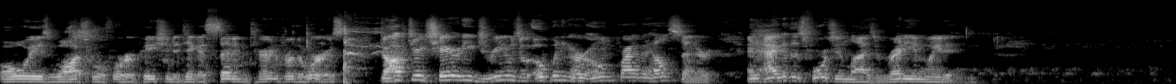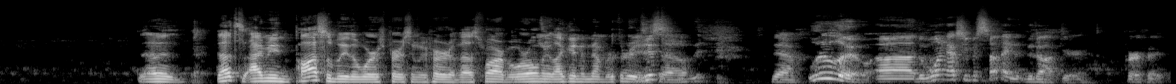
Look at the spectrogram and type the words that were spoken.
Always watchful for her patient to take a sudden turn for the worse, Dr. Charity dreams of opening her own private health center, and Agatha's fortune lies ready and waiting. That is, that's, I mean, possibly the worst person we've heard of thus far, but we're only like into number three, Just- so yeah. Lulu, uh, the one actually beside the doctor. Perfect.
